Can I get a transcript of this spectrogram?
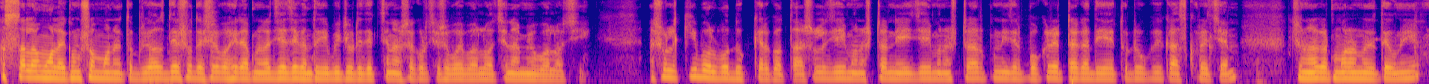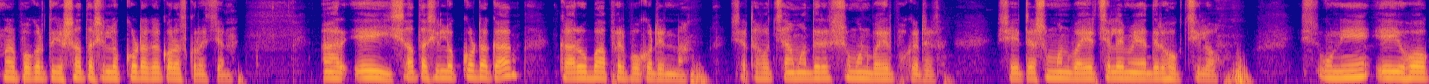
আসসালামু আলাইকুম সম্মানিত বৃহৎ দেশ ও দেশের বাহিরে আপনারা যে যেখান থেকে ভিডিওটি দেখছেন, আশা করছি সবাই ভালো আছেন, আমিও ভালো আছি। আসলে কি বলব দুঃখের কথা, আসলে যেই মানুষটা নেই, যেই মানুষটার নিজের পকেটের টাকা দিয়ে এতটুকু কাজ করেছেন চুনারঘাট মরা নদীতে উনি ওনার পকেট থেকে সাতাশি লক্ষ টাকা খরচ করেছেন। আর এই সাতাশি লক্ষ টাকা কারও বাপের পকেটের না, সেটা হচ্ছে আমাদের সুমন ভাইয়ের পকেটের। সেটা সুমন ভাইয়ের ছেলে মেয়েদের হক ছিল। উনি এই হক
